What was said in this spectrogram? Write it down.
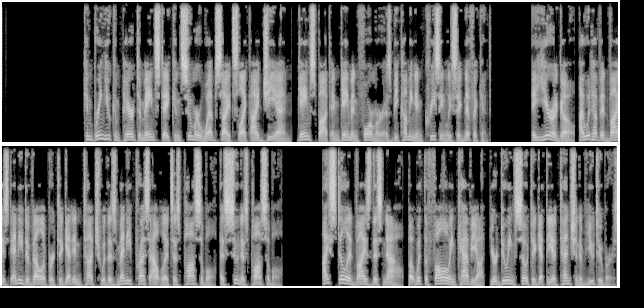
can bring you compared to mainstay consumer websites like IGN, GameSpot and Game Informer is becoming increasingly significant." A year ago, I would have advised any developer to get in touch with as many press outlets as possible, as soon as possible. I still advise this now, but with the following caveat, you're doing so to get the attention of YouTubers."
